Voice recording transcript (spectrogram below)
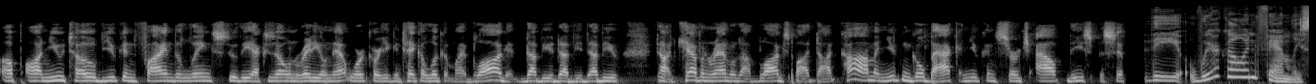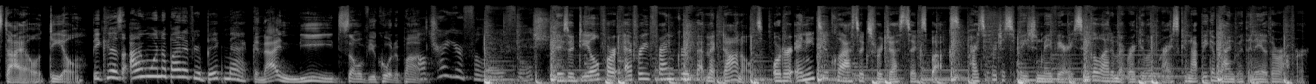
up on YouTube. You can find the links to the X Zone Radio Network, or you can take a look at my blog at www.kevinrandle.blogspot.com, and you can go back and you can search out these specific. The We're Going Family Style deal. Because I want a bite of your Big Mac. And I need some of your quarter pound. I'll try your filet of fish. There's a deal for every friend group at McDonald's. Order any two classics for just six bucks. Price of participation may vary. Single item at regular price cannot be combined with any other offer.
